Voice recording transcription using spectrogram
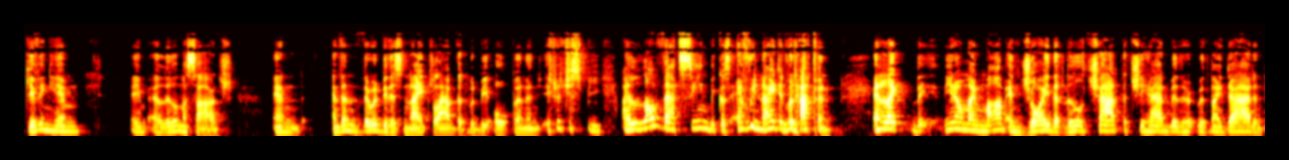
giving him a, a little massage, and and then there would be this night lamp that would be open, and it would just be. I love that scene because every night it would happen and like the, you know my mom enjoyed that little chat that she had with her with my dad and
